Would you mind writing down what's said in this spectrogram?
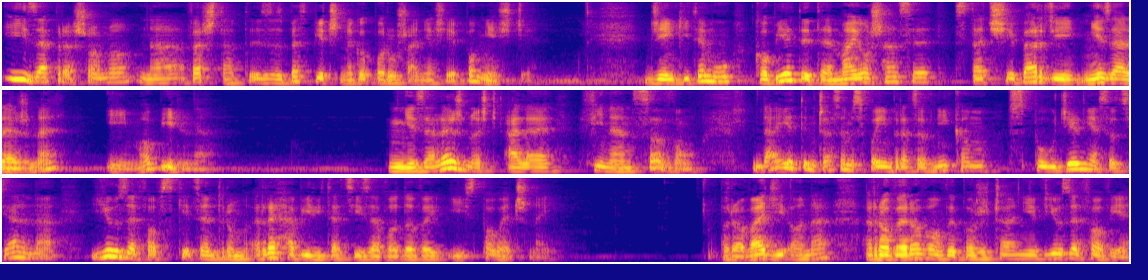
i zapraszono na warsztaty z bezpiecznego poruszania się po mieście. Dzięki temu kobiety te mają szansę stać się bardziej niezależne i mobilne. Niezależność, ale finansową, daje tymczasem swoim pracownikom spółdzielnia socjalna Józefowskie Centrum Rehabilitacji Zawodowej i Społecznej. Prowadzi ona rowerową wypożyczalnię w Józefowie,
